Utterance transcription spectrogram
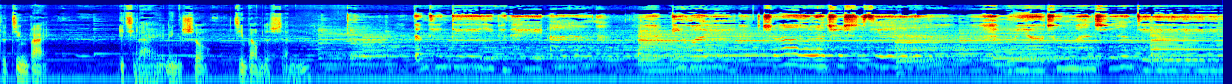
的敬拜，一起来领受敬拜我们的神。当天地一片黑暗，你话语照亮全世界，荣耀充满全地。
